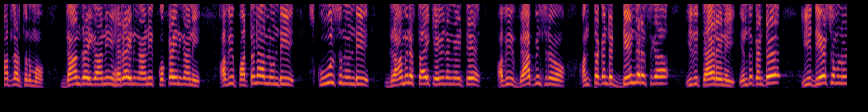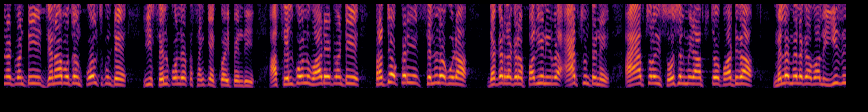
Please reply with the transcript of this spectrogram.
మాట్లాడుతున్నామో గాంజాయి కానీ హెరాయిన్ కానీ కొకైన్ కానీ అవి పట్టణాల నుండి స్కూల్స్ నుండి గ్రామీణ స్థాయికి ఏ విధంగా అయితే అవి వ్యాపించినాయో అంతకంటే డేంజరస్గా ఇది తయారైనాయి. ఎందుకంటే ఈ దేశంలో ఉన్నటువంటి జనాభాతో పోల్చుకుంటే ఈ సెల్ ఫోన్ల యొక్క సంఖ్య ఎక్కువైపోయింది. ఆ సెల్ ఫోన్లు వాడేటువంటి ప్రతి ఒక్కరి సెల్లులో కూడా దగ్గర దగ్గర పదిహేను ఇరవై యాప్స్ ఉంటున్నాయి. ఆ యాప్స్లో ఈ సోషల్ మీడియా యాప్స్తో పాటుగా మెల్లమెల్లగా వాళ్ళు ఈజీ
